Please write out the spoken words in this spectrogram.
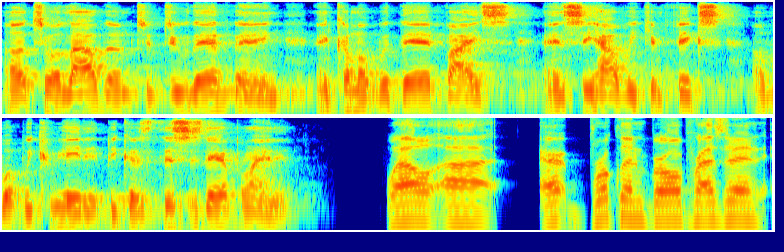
uh, to allow them to do their thing and come up with their advice and see how we can fix uh, what we created because this is their planet. Well, Brooklyn Borough President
